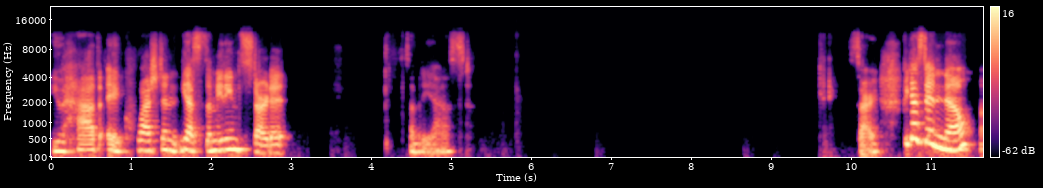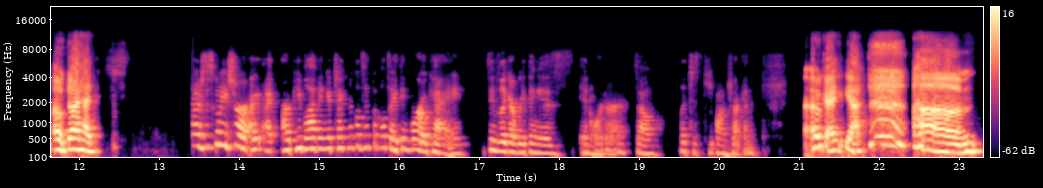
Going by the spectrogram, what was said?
you have a question. Yes, the meeting started. Somebody asked. Sorry. If you guys didn't know, oh, go ahead. I was just gonna make sure, I, I, are people having a technical difficulty? I think we're okay. It seems like everything is in order. So let's just keep on trucking. Okay, yeah. Um,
